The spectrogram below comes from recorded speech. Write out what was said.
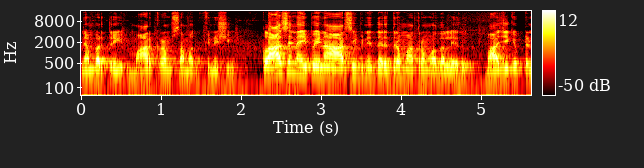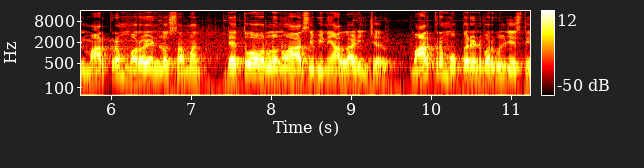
Number three Markram Samad finishing. Klaasen అయిపోయిన ఆర్సీబీని దరిద్రం మాత్రం వదలలేదు. మాజీ కెప్టెన్ మార్క్రమ్ మరో ఎండ్లో సమద్ డెత్ ఓవర్లోనూ ఆర్సీబీని అల్లాడించారు. మార్క్రమ్ ముప్పై రెండు పరుగులు చేస్తే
